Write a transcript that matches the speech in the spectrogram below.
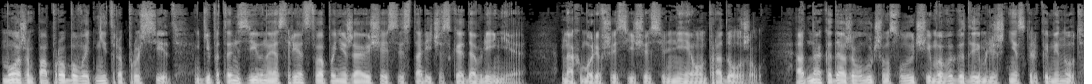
Можем попробовать нитропрусид, гипотензивное средство, понижающее систолическое давление. Нахмурившись еще сильнее, он продолжил. Однако даже в лучшем случае мы выгадаем лишь несколько минут.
